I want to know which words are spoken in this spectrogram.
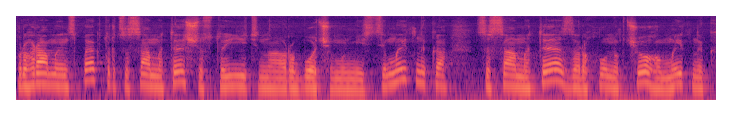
програма інспектор це саме те, що стоїть на робочому місці митника. Це саме те, за рахунок чого митник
